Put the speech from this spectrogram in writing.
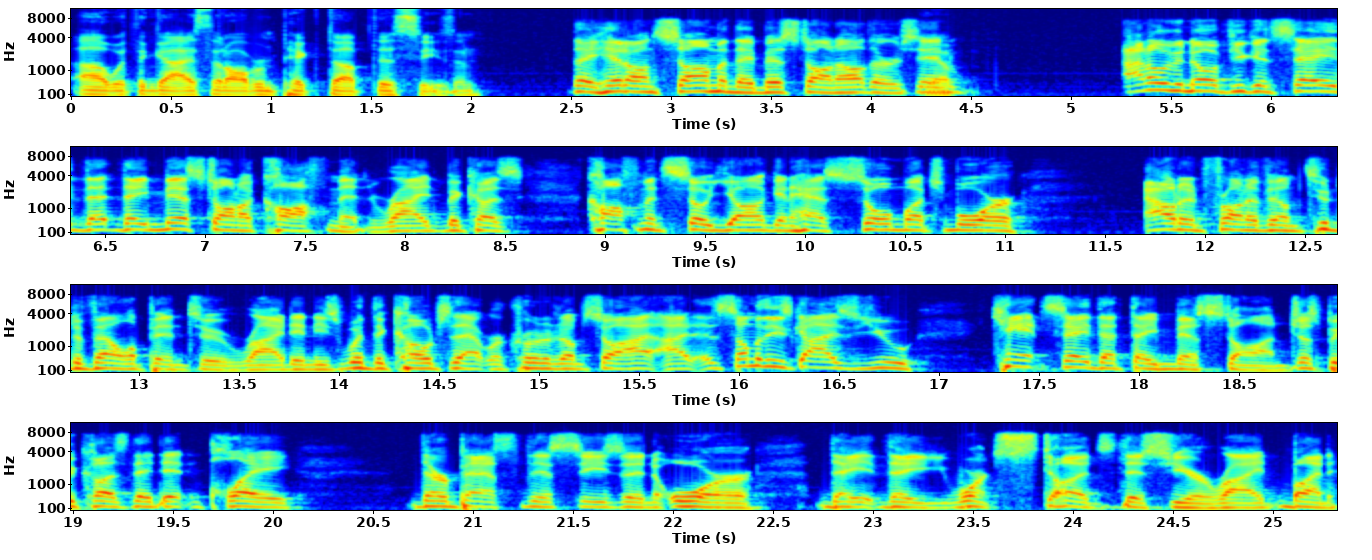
uh, with the guys that Auburn picked up this season. They hit on some and they missed on others, and yep. I don't even know if you can say that they missed on a Kaufman, right? Because Kaufman's so young and has so much more out in front of him to develop into, right? And he's with the coach that recruited him. So I, I some of these guys you can't say that they missed on just because they didn't play their best this season or they they weren't studs this year, right? But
